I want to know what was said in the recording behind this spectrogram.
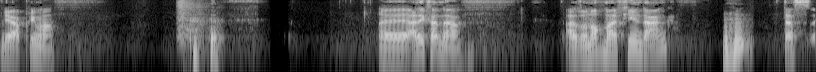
Ja, prima. äh, Alexander, also nochmal vielen Dank. Mhm. Das äh,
